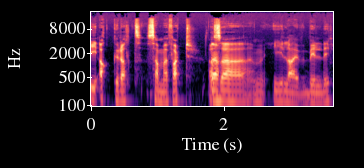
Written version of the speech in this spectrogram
i akkurat samme fart. Altså eh, i livebilder.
